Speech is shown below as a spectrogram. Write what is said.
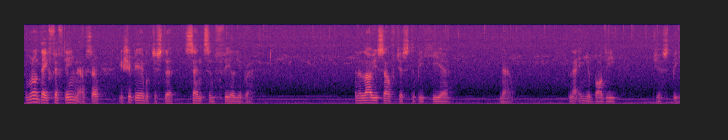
And we're on day 15 now, so you should be able just to sense and feel your breath. And allow yourself just to be here now letting your body just be.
